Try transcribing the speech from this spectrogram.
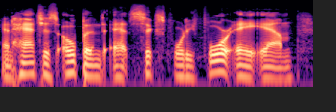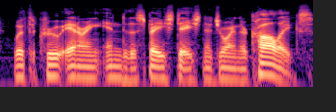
and hatches opened at 6:44 a.m. with the crew entering into the space station to join their colleagues.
